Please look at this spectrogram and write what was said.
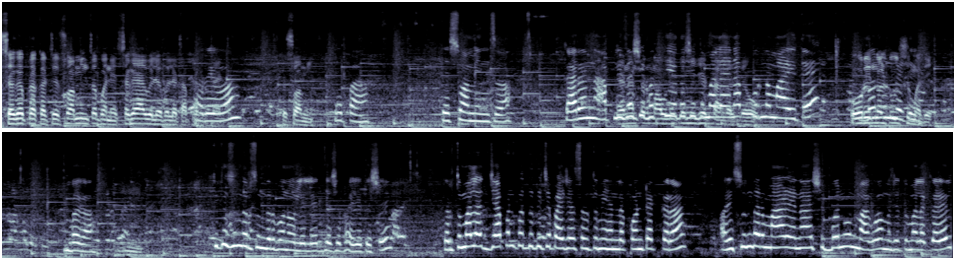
सगळ्या प्रकारचे स्वामींचं पण आहे. सगळे अवेलेबल आहेत आपल्याला अरे वा. ते स्वामी. हे पहा. हे स्वामींचं. कारण आपली त्यानंतर जशी भक्ती माऊली आहे तशी तुम्ही जे तुम्हाला आहे ना सांगाल ते. पूर्ण माळ इथे ओरिजिनल बनवून तुळशीमध्ये बघा. हम्म. किती सुंदर सुंदर बनवलेले आहेत जसे पाहिजे तसे. तर तुम्हाला ज्या पण पद्धतीचे पाहिजे असेल तुम्ही ह्यांना कॉन्टॅक्ट करा. आणि सुंदर माळ आहे ना अशी बनवून मागवा म्हणजे तुम्हाला कळेल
